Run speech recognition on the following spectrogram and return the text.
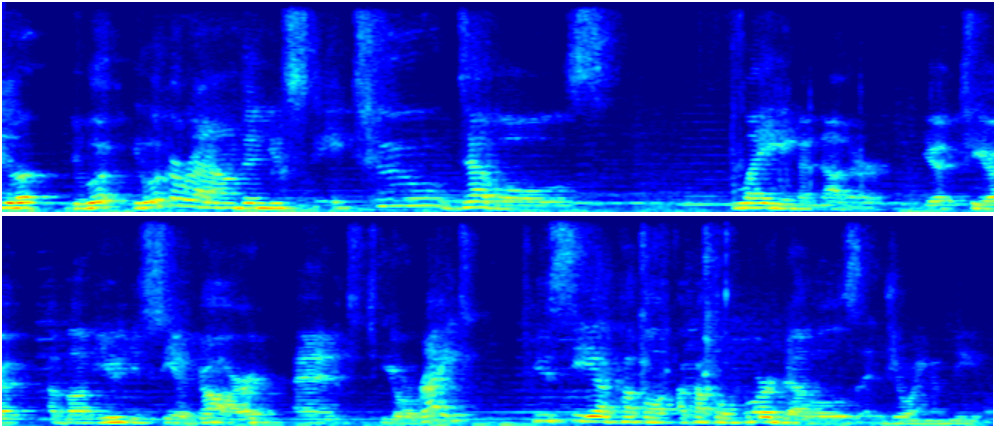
you look, you look, you look around and you see two devils flaying another. You, to your, above you, you see a guard, and to your right, you see a couple, a couple more devils enjoying a meal.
